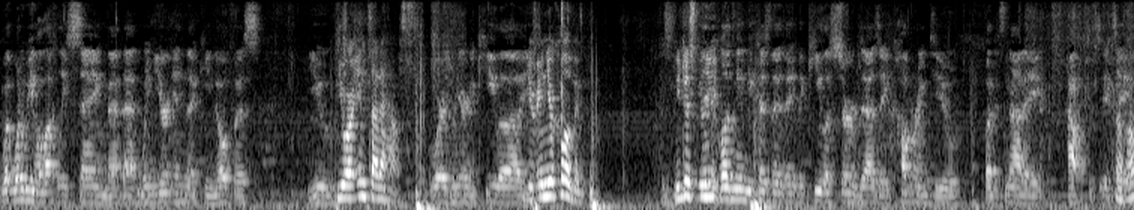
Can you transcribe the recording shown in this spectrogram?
what, what are we halachically saying that, that when you're in the kinophis, you, You are inside a house. whereas when you're in a kila, you, You're in your clothing. 'Cause you just- you're in the clothing because the, the, the kila serves as a covering to you, but it's not a house. It's, it's, Uh-huh. a,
